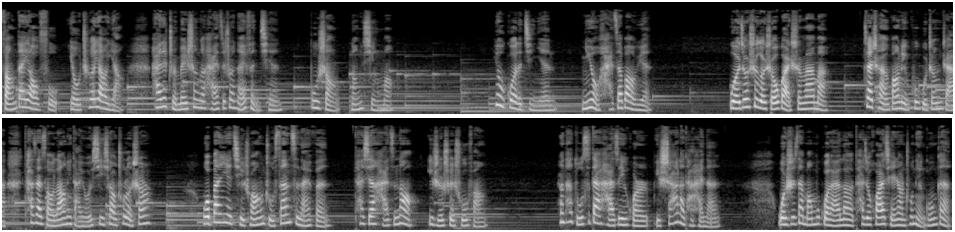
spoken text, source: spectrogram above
房贷要付，有车要养，还得准备生个孩子赚奶粉钱，不省能行吗？又过了几年，女友还在抱怨，我就是个守寡式妈妈。在产房里苦苦挣扎，他在走廊里打游戏笑出了声我半夜起床煮三次奶粉，他嫌孩子闹，一直睡书房。让他独自带孩子一会儿，比杀了他还难。我实在忙不过来了，他就花钱让钟点工干，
